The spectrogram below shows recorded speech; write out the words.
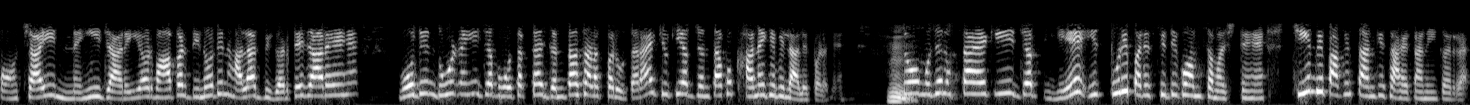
पहुंचाई नहीं जा रही है। और वहाँ पर दिनों दिन हालात बिगड़ते जा रहे हैं। वो दिन दूर नहीं जब हो सकता है जनता सड़क पर उतर आए क्योंकि अब जनता को खाने के भी लाले पड़ गए। हम्म। तो मुझे लगता है कि जब ये इस पूरी परिस्थिति को हम समझते हैं चीन भी पाकिस्तान की सहायता नहीं कर रहा है।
